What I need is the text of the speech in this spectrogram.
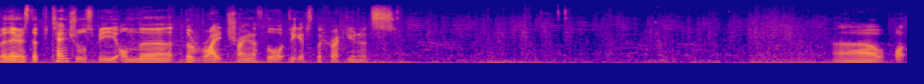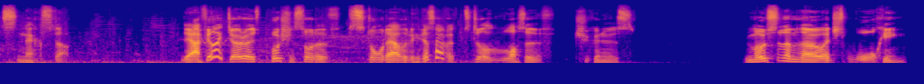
But there is the potential to be on the, the right train of thought to get to the correct units. Uh, what's next up? Yeah, I feel like Dodo's push is sort of stalled out a little bit. He does have a, still a lot of Chukonus. Most of them, though, are just walking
